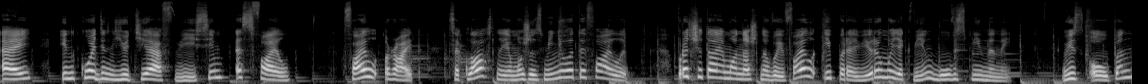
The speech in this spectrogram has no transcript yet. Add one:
A encoding UTF-8 as файл. Файл write Це класно, я можу змінювати файли. Прочитаємо наш новий файл і перевіримо, як він був змінений. With open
